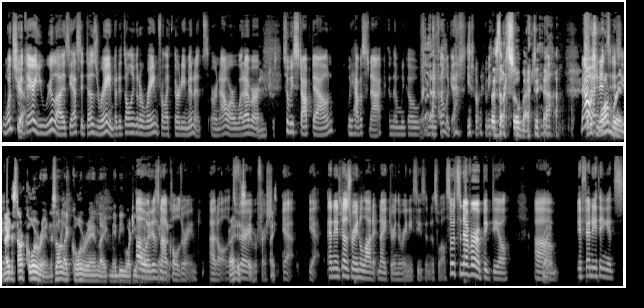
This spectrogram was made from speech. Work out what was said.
once you're Yeah. there, you realize yes, it does rain, but it's only going to rain for like 30 minutes or an hour or whatever. So we stop down, we have a snack, and then we go and we film again. You know what I mean? that's not so bad No, And it's and warm it's, rain right it's not cold rain it's not like cold rain like maybe what you Oh, it not cold rain at all. It's It's, very like, refreshing. nice. Yeah. Yeah. And it does rain a lot at night during the rainy season as well. So it's never a big deal. Right. Um, If anything, it's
